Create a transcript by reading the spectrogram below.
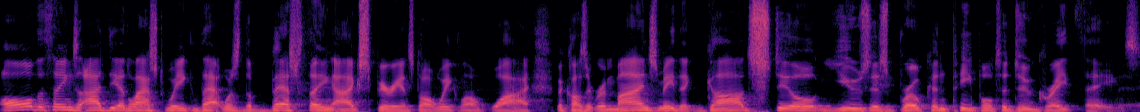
all the things I did last week, that was the best thing I experienced all week long. Why? Because it reminds me that God still uses broken people to do great things.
